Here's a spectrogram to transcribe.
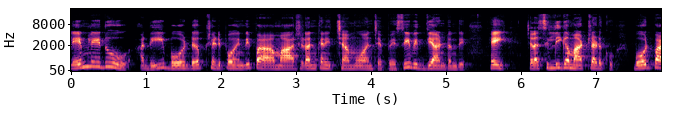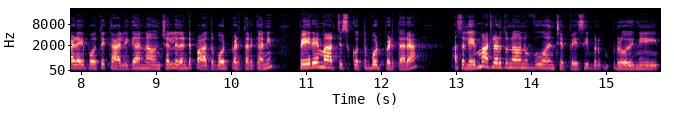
ఏం లేదు అది బోర్డు చెడిపోయింది పా మార్చడానికని ఇచ్చాము అని చెప్పేసి విద్య అంటుంది. హేయ్ చాలా సిల్లీగా మాట్లాడకు. బోర్డు పాడైపోతే ఖాళీగానే ఉంచాలి లేదంటే పాత బోర్డు పెడతారు కానీ పేరే మార్చేసి కొత్త బోర్డు పెడతారా? అసలు ఏం మాట్లాడుతున్నావు నువ్వు? అని చెప్పేసి రోహిణి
